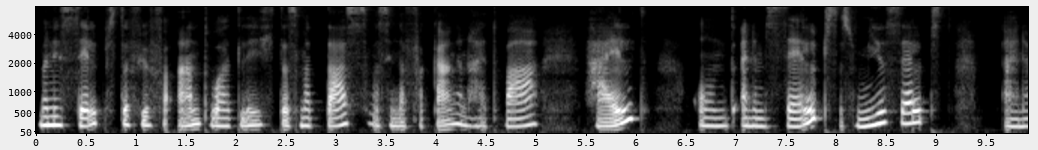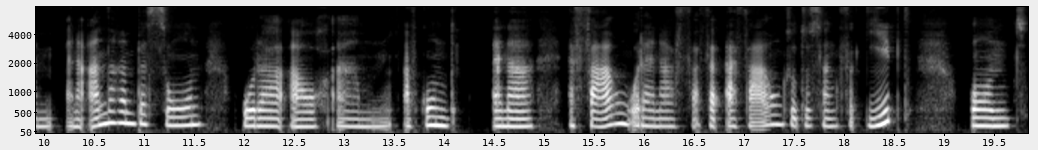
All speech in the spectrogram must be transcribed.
man ist selbst dafür verantwortlich, dass man das, was in der Vergangenheit war, heilt und einem selbst, also mir selbst, einem, einer anderen Person oder auch ähm, aufgrund einer Erfahrung oder einer Ver Erfahrung sozusagen vergibt und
